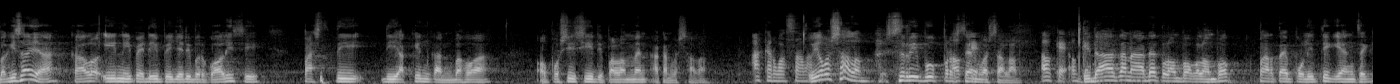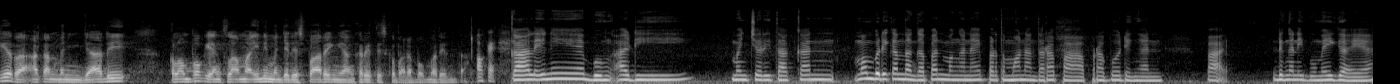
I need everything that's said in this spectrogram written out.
Bagi saya, kalau ini PDIP jadi berkoalisi, pasti diyakinkan bahwa oposisi di parlemen akan wassalam akan wassalam. Ya wassalam, seribu persen wassalam. Oke, okay, oke. Okay. Tidak akan ada kelompok-kelompok partai politik yang saya kira akan menjadi kelompok yang selama ini menjadi sparring yang kritis kepada pemerintah. Oke. Okay. Kali ini Bung Adi menceritakan, memberikan tanggapan mengenai pertemuan antara Pak Prabowo dengan Pak dengan Ibu Mega ya.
